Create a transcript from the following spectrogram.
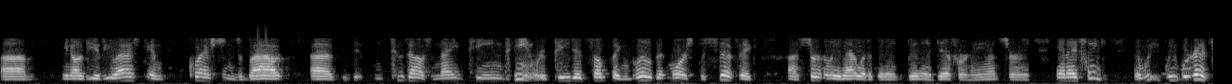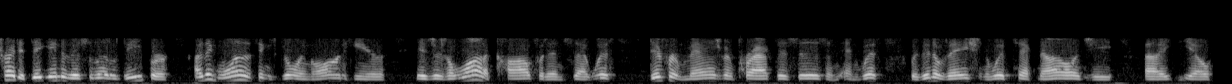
Um, you know, if you, if you ask him questions about uh, 2019 being repeated, something a little bit more specific, uh, certainly that would have been a, been a different answer. And I think we, we, we're going to try to dig into this a little deeper. I think one of the things going on here is there's a lot of confidence that with different management practices and, and with with innovation and with technology, uh, you know,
